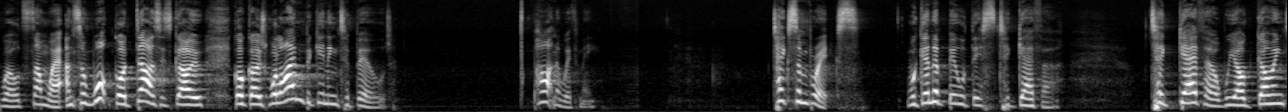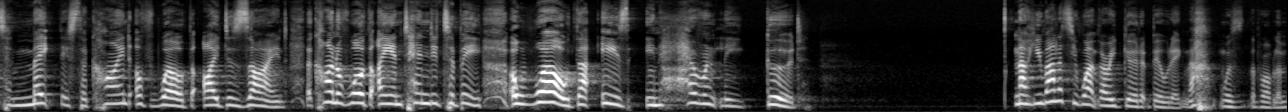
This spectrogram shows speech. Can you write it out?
world somewhere. And so what God does is go, God goes, Well, I'm beginning to build. Partner with me. Take some bricks. We're going to build this together. Together, we are going to make this the kind of world that I designed, the kind of world that I intended to be, a world that is inherently good. Now, humanity weren't very good at building, that was the problem.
